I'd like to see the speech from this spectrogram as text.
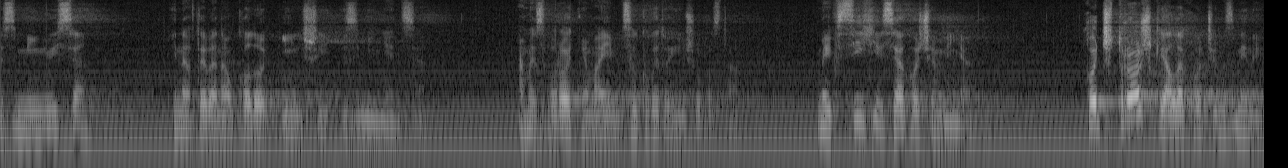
змінюйся, і на тебе навколо інші зміняться. А ми зворотньо маємо цілковито іншу поставу. Ми всіх і вся хочемо міняти. Хоч трошки, але хочемо змінити.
